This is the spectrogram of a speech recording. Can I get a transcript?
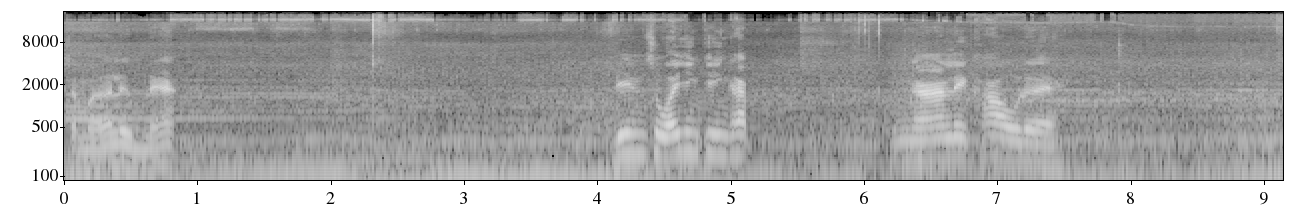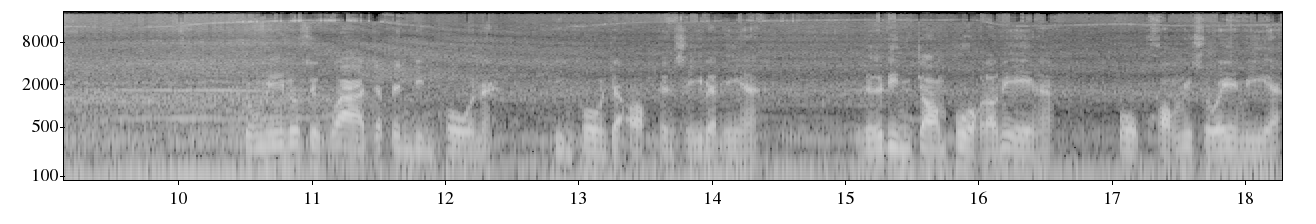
เสมอลืมเลยฮะ ดินสวยจริง ๆครับ งานเลยเข้าเลย ตรงนี้รู้สึกว่าจะเป็นดินโพนนะ ดินโพนจะออกเป็นสีแบบนี้ฮะ หรือดินจอมปลวกเรานี่เองฮะปลูกของนี่สวยอย่างดีฮะ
